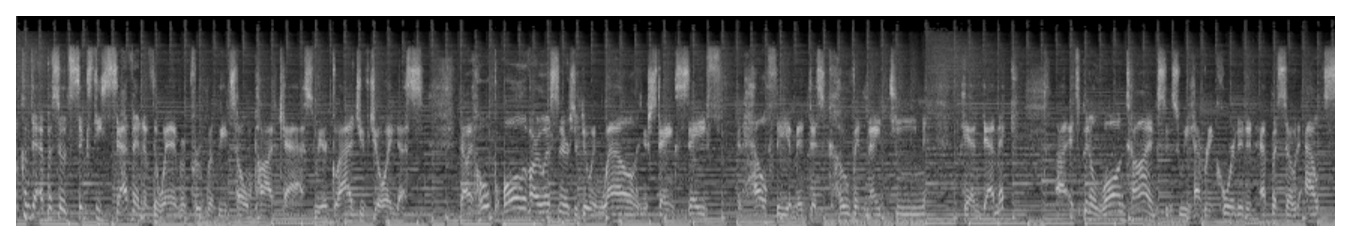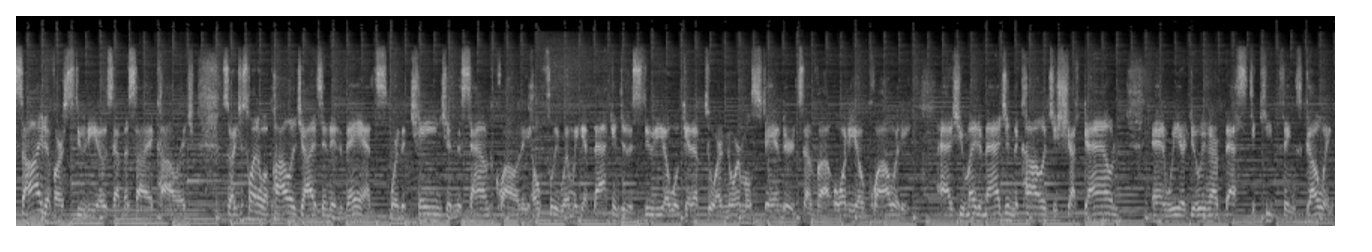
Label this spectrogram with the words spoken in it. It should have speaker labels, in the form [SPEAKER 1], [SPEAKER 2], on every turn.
[SPEAKER 1] Welcome to episode 67 of the Way of Improvement Leads Home podcast. We are glad you've joined us. Now, I hope all of our listeners are doing well and you're staying safe and healthy amid this COVID 19 pandemic. Uh, it's been a long time since we have recorded an episode outside of our studios at Messiah College. So I just want to apologize in advance for the change in the sound quality. Hopefully, when we get back into the studio, we'll get up to our normal standards of uh, audio quality. As you might imagine, the college is shut down, and we are doing our best to keep things going.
